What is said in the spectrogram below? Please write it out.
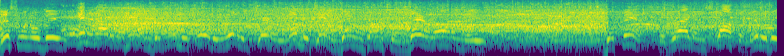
This one will be in and out of the hands of number 40, Cherry. Number 10, Dane Johnson, there on the defense. The Dragons stop him. It'll be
